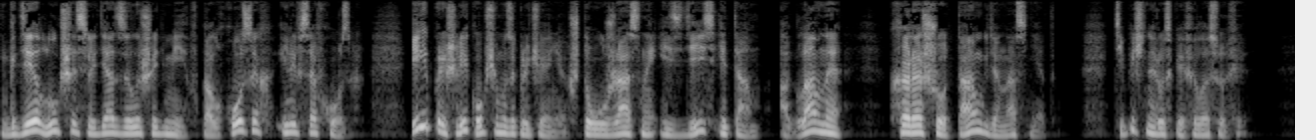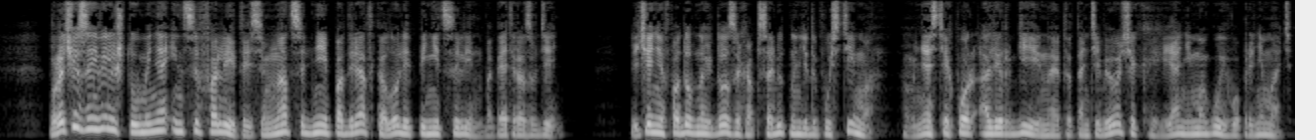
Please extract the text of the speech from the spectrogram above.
где лучше следят за лошадьми, в колхозах или в совхозах. И пришли к общему заключению, что ужасно и здесь, и там, а главное, хорошо там, где нас нет. Типичная русская философия. Врачи заявили, что у меня энцефалит, и 17 дней подряд кололи пенициллин по 5 раз в день. Лечение в подобных дозах абсолютно недопустимо. У меня с тех пор аллергия на этот антибиотик, и я не могу его принимать.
